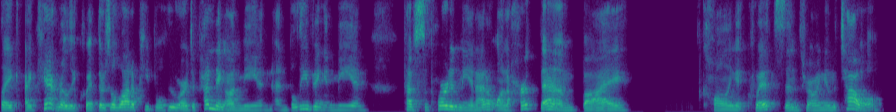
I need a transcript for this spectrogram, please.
Like, I can't really quit. There's a lot of people who are depending on me and, and believing in me and have supported me, and I don't want to hurt them by calling it quits and throwing in the towel.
